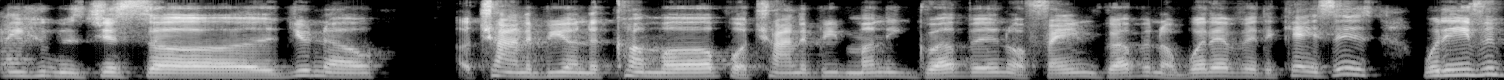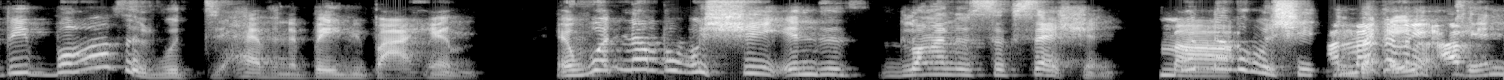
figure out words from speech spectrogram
who is just uh, you know, uh, trying to be on the come up or trying to be money grubbing or fame grubbing or whatever the case is would even be bothered with having a baby by him. And what number was she in the line of succession? Ma, what number was she? I'm not gonna, 8, 10,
